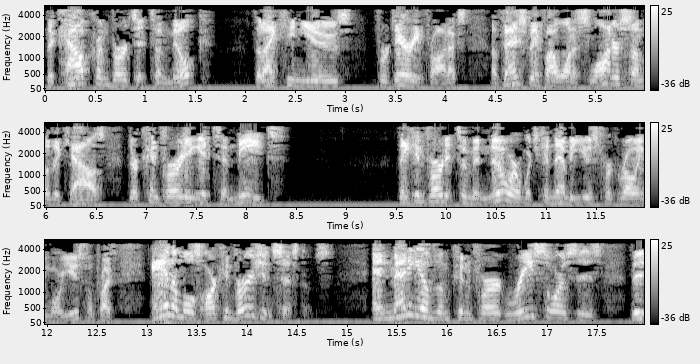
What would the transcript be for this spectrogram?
The cow converts it to milk that I can use for dairy products. Eventually, if I want to slaughter some of the cows, they're converting it to meat. They convert it to manure, which can then be used for growing more useful products. Animals are conversion systems. And many of them convert resources that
